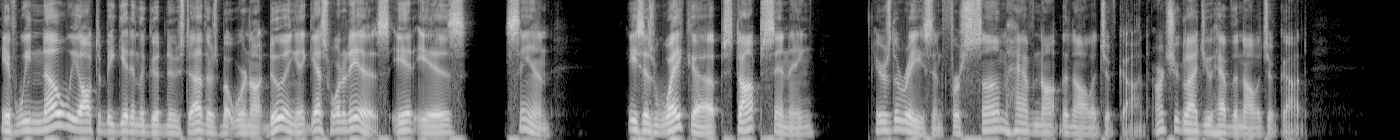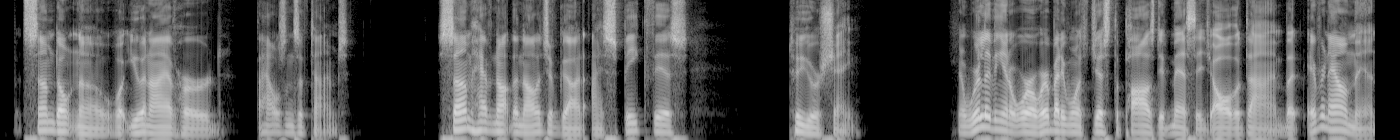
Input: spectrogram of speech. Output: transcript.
if we know we ought to be getting the good news to others, but we're not doing it, guess what it is? It is sin. He says, Wake up, stop sinning. Here's the reason for some have not the knowledge of God. Aren't you glad you have the knowledge of God? But some don't know what you and I have heard thousands of times. Some have not the knowledge of God. I speak this to your shame. Now, we're living in a world where everybody wants just the positive message all the time, but every now and then,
